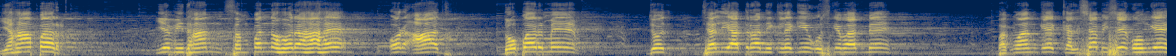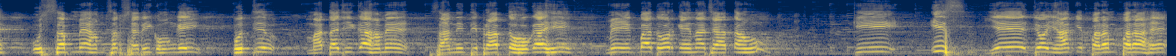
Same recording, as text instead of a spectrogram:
यहाँ पर ये विधान संपन्न हो रहा है और आज दोपहर में जो जल यात्रा निकलेगी, उसके बाद में भगवान के कलशाभिषेक होंगे, उस सब में हम सब शरीक होंगे ही। पूज्य माता जी का हमें सानिध्य प्राप्त होगा ही। मैं एक बात और कहना चाहता हूँ कि इस, ये जो यहाँ की परंपरा है,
